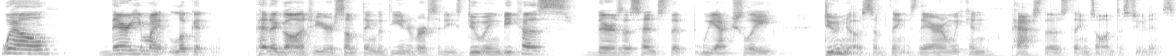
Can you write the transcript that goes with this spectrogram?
well, there you might look at pedagogy or something that the university is doing because there's a sense that we actually do know some things there and we can pass those things on to students.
